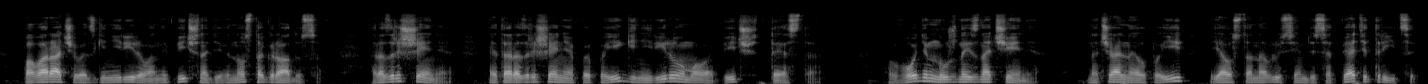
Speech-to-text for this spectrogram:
– поворачивает сгенерированный питч на 90 градусов. Разрешение – это разрешение PPI генерируемого питч-теста. Вводим нужные значения. Начальный LPI я установлю 75 и 30,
